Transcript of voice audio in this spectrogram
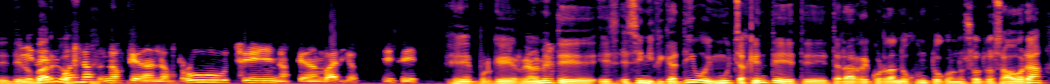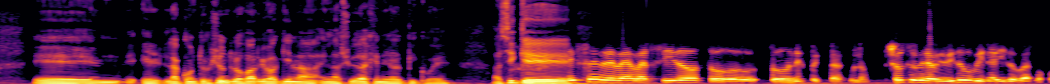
De, los barrios. Después nos, quedan los Ruchi, nos quedan varios, sí, sí. Eh, porque realmente es, significativo y mucha gente este, estará recordando junto con nosotros ahora eh, eh, la construcción de los barrios aquí en la, en la ciudad de General Pico. Eh. Así que... Ese debe haber sido todo, todo un espectáculo. Yo si hubiera vivido hubiera ido a verlo.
